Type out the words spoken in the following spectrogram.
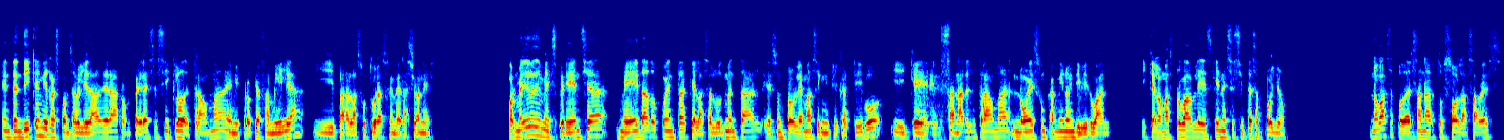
Entendí que mi responsabilidad era romper ese ciclo de trauma en mi propia familia y para las futuras generaciones. Por medio de mi experiencia, me he dado cuenta que la salud mental es un problema significativo y que sanar el trauma no es un camino individual y que lo más probable es que necesites apoyo no vas a poder sanar tú sola, ¿sabes?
